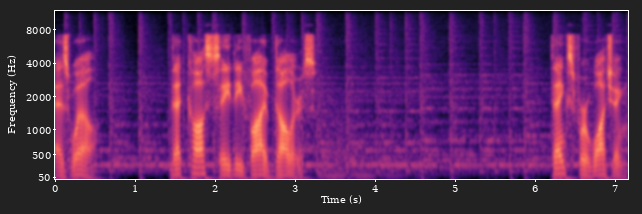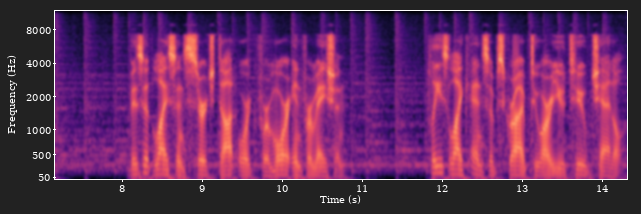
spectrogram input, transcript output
as well. That costs $85. Thanks for watching. Visit licensesearch.org for more information. Please like and subscribe to our YouTube channel.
